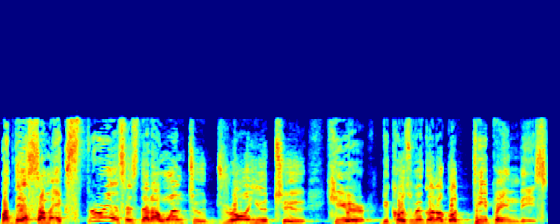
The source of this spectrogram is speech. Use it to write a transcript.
But there are some experiences that I want to draw you to here because we're going to go deeper in this.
